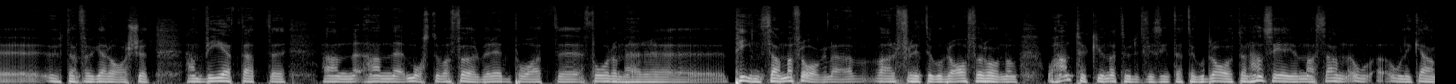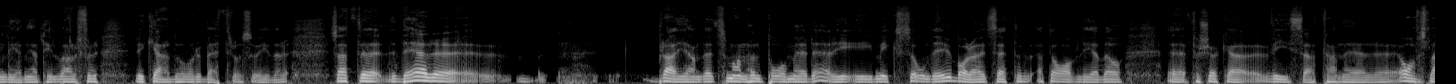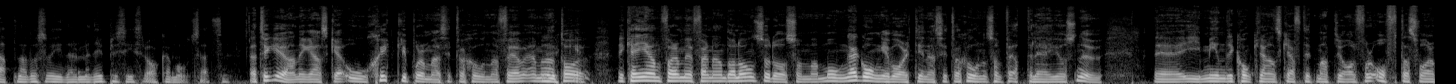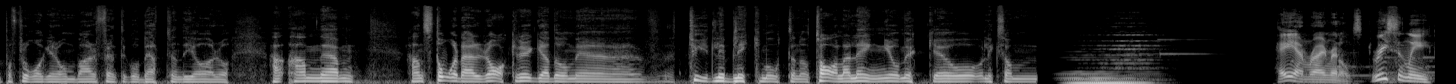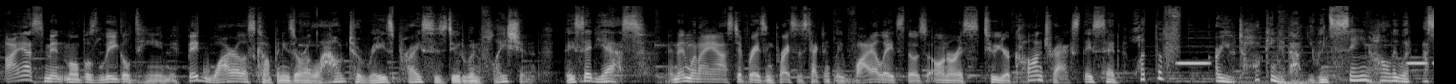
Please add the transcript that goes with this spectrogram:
utanför garaget. Han vet att eh, han, han måste vara förberedd på att eh, få de här eh, pinsamma frågorna. Varför det inte går bra för honom. Och han tycker naturligtvis inte att det går bra utan han ser ju en massa an, olika anledningar till varför Ricardo har varit bättre och så vidare. Så att eh, det där eh, brajandet som han höll på med där i, i mixzon, det är ju bara ett sätt att, avleda och eh, försöka visa att han är eh, avslappnad och så vidare. Men det är precis raka motsatsen. Jag tycker att han är ganska oskicklig på de här situationerna. För jag, jag menar, ta, vi kan jämföra med Fernando Alonso då, som har många gånger varit i den här situationen som Vettel är just nu eh, i mindre konkurrenskraftigt material får ofta svara på frågor om varför det inte går bättre än det gör. Och han, han ehm, han står där rakryggad och med tydlig blick mot den och talar länge och mycket och liksom... Hej, jag Ryan Reynolds. Recently, I asked Mint Mobiles legal team if big wireless companies are allowed to raise prices due to inflation. They said yes. And then when I asked if raising prices technically violates those onerous two-year contracts, they said, what the f*** are you talking about, you insane Hollywood ass?"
